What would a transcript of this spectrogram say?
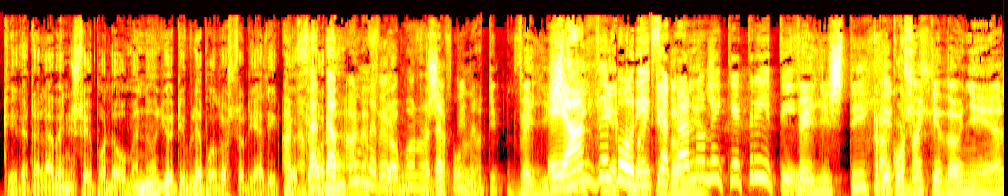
και καταλαβαίνεις το υπονοούμενο, διότι βλέπω εδώ στο διαδίκτυο Ανα, τώρα. Θα τα πούμε, Αναφέρω μόνο σε αυτήν ότι Εάν δεν μπορεί, θα κάνουμε και τρίτη. Βελιστήχη εκ Μακεδονία,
